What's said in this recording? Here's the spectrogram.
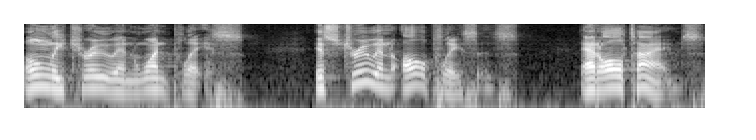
only true in one place, it's true in all places, at all times.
